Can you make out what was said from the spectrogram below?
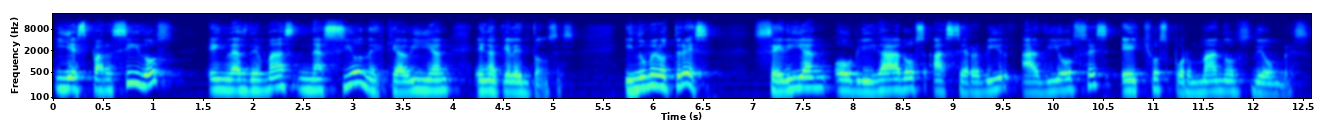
y esparcidos en las demás naciones que habían en aquel entonces. Y número tres, serían obligados a servir a dioses hechos por manos de hombres.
